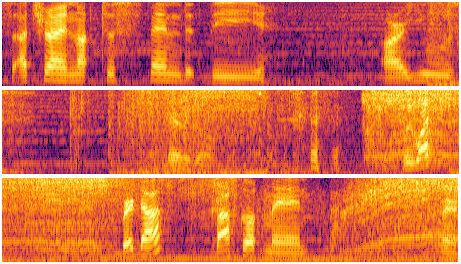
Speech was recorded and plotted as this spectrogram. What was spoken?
So I try not to spend the or use there we go. Wait what? Brother? Back up man. Come here.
